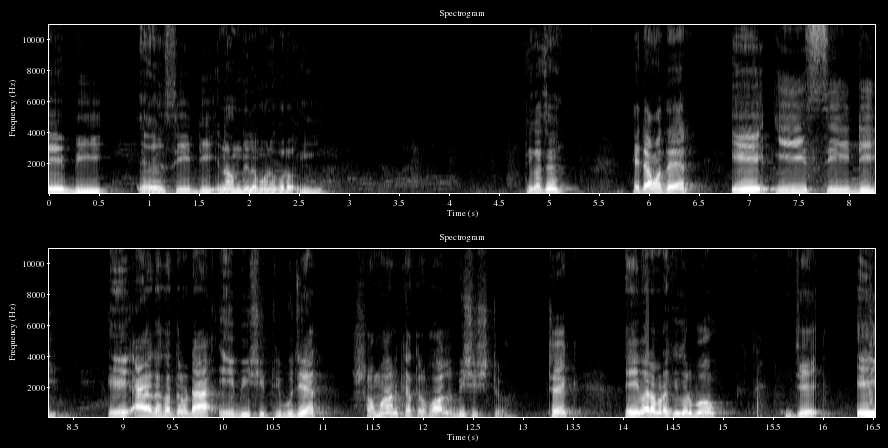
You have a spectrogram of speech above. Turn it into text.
এ বি সি ডি নাম দিলে মনে করো ই ঠিক আছে? এটা আমাদের এ ই সি ডি এই আয়তক্ষেত্রটা এ বি সি ত্রিভুজের সমান ক্ষেত্রফল বিশিষ্ট। ঠিক? এইবার আমরা কি করব? যে এই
